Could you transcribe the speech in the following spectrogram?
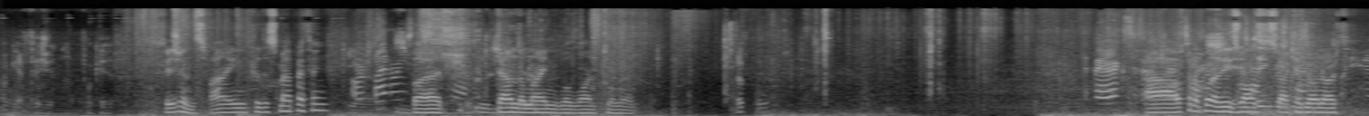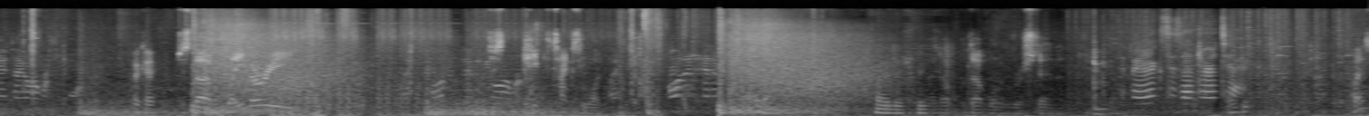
I'll get fission. Fuck it. Fission's fine for this map, I think. Our refinery But down the line, we'll want you know. Oh, cool. The barracks is Uh, under open up one of these walls so I can go north. I need anti-armor support. Okay. Just uh, play very. I Just armor. keep the tanks alive. I enemy Fire dash wait. I don't, I don't want to rush in. The barracks is under attack. Where's,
